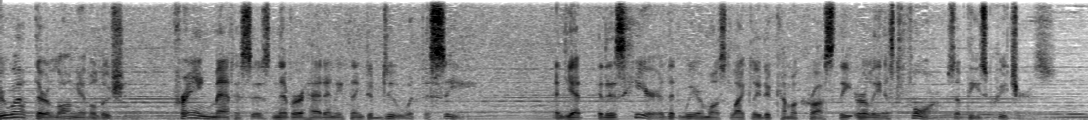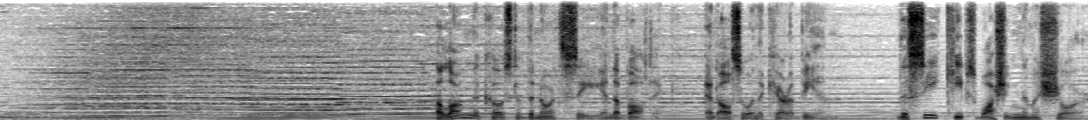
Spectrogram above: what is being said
Throughout their long evolution, praying mantises never had anything to do with the sea. And yet it is here that we are most likely to come across the earliest forms of these creatures. Along the coast of the North Sea and the Baltic, and also in the Caribbean, the sea keeps washing them ashore.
